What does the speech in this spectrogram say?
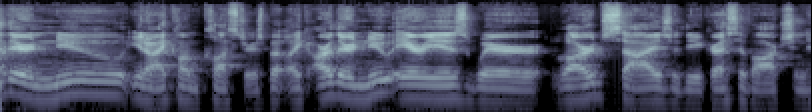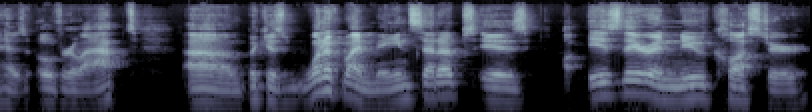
there new you know i call them clusters but like are there new areas where large size or the aggressive auction has overlapped? Um, because one of my main setups is is there a new cluster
